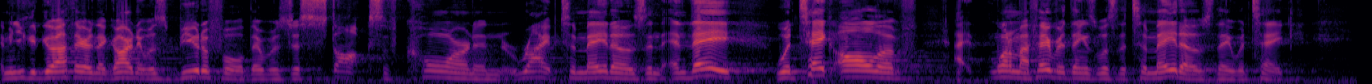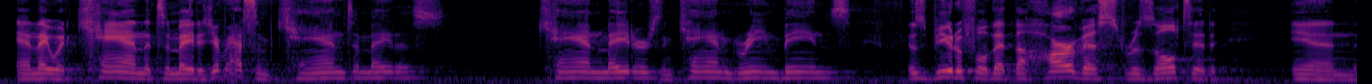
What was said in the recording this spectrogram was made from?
I mean, you could go out there in the garden, it was beautiful. There was just stalks of corn and ripe tomatoes, and, and they would take all of, one of my favorite things was the tomatoes they would take, and they would can the tomatoes. You ever had some canned tomatoes? Canned maters and canned green beans? It was beautiful that the harvest resulted in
